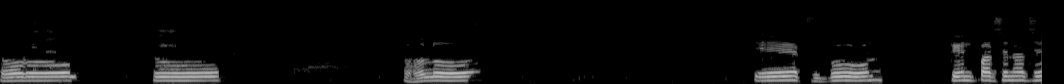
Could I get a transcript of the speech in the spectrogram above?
সরল সুদ হলো এক্স গুণ টেন পার্সেন্ট আছে।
